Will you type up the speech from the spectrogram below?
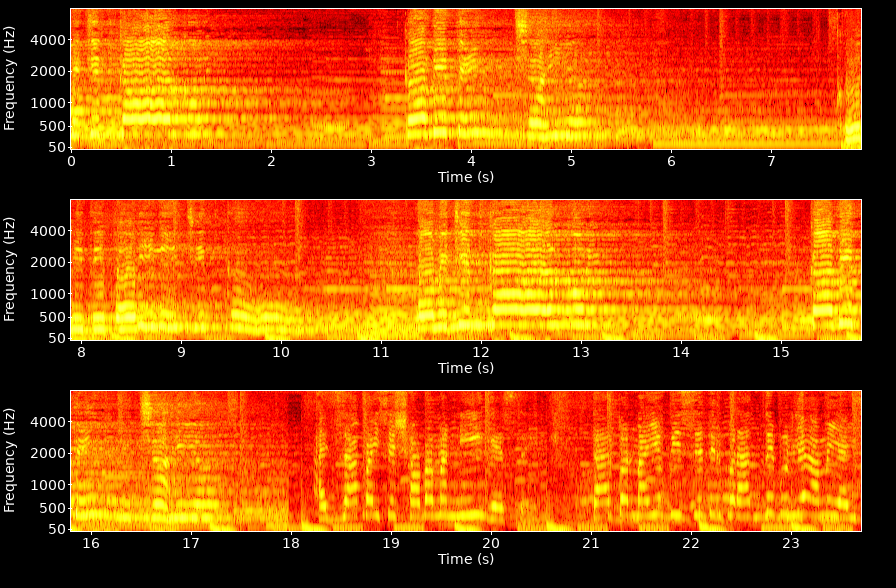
আমি চিৎকার করে কাঁদিতে চাহিয়া করিতে পারিনি চিৎকার। আমি চিৎকার করে কাঁদিতে চাহিয়া আর যা পাইছে সব আমার নিয়ে গেছে। তারপর মাইয়া বিচ্ছেদের পর আনতে বললে আমি আইস,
